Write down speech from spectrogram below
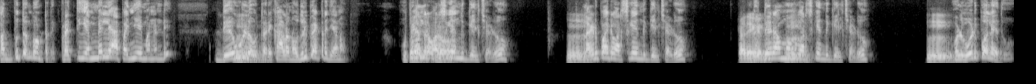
అద్భుతంగా ఉంటది. ప్రతి ఎమ్మెల్యే ఆ పని చేయమనండి. దేవుళ్ళు. అవుతారు. ఇక వాళ్ళని వదిలిపెట్టరు జనం. ఉపేంద్ర వరుసగా. ఎందుకు గెలిచాడు. లగడపాటి వరుసగా ఎందుకు గెలిచాడు? రామ్మోహన్ ఉమ్, వరుసగా ఎందుకు గెలిచాడు? వాళ్ళు ఓడిపోలేదు.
